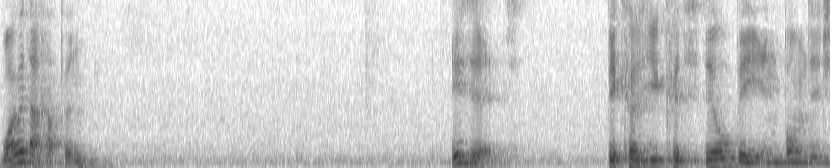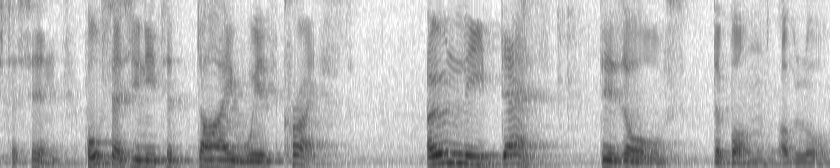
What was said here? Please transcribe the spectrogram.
Why would that happen? Is it because you could still be in bondage to sin. Paul says you need to die with Christ. Only death dissolves the bond of law.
